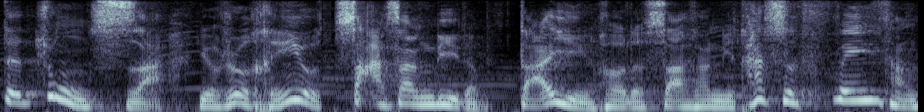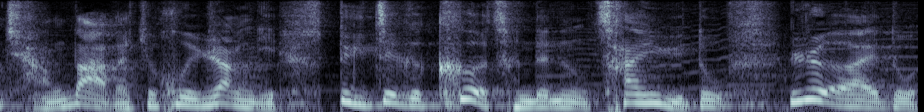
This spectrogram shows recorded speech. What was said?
的重视啊，有时候很有杀伤力的，打引号的杀伤力，它是非常强大的，就会让你对这个课程的那种参与度、热爱度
